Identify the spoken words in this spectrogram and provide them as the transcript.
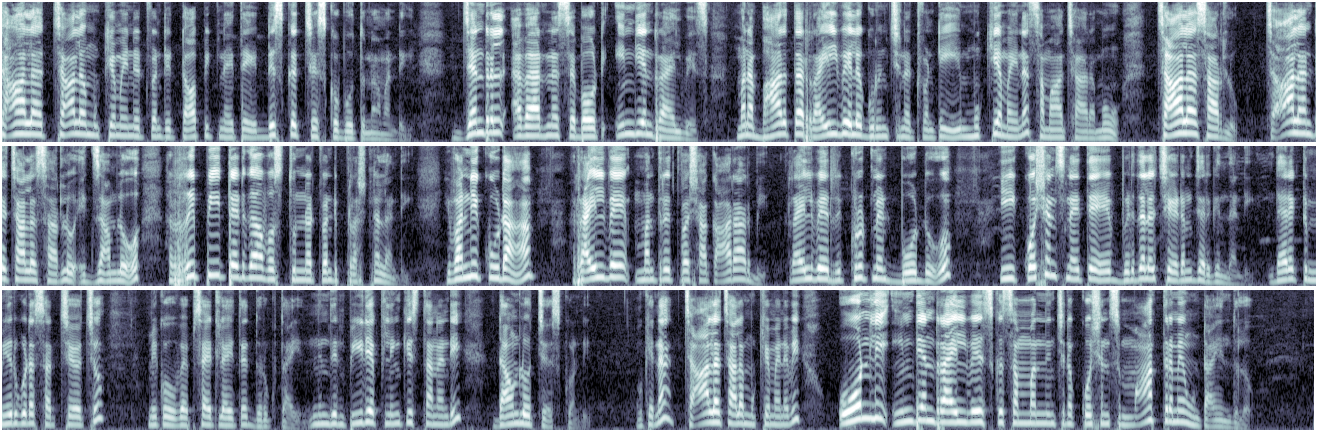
చాలా చాలా ముఖ్యమైనటువంటి టాపిక్ని అయితే discuss చేసుకోబోతున్నామండి. General awareness about Indian railways మన భారత రైల్వేల గురించినటువంటి ముఖ్యమైన సమాచారము. చాలాసార్లు చాలా అంటే చాలాసార్లు ఎగ్జామ్లో రిపీటెడ్గా వస్తున్నటువంటి ప్రశ్నలండి. ఇవన్నీ కూడా రైల్వే మంత్రిత్వ శాఖ ఆర్ఆర్బి రైల్వే రిక్రూట్మెంట్ బోర్డు ఈ క్వశ్చన్స్ని అయితే విడుదల చేయడం జరిగిందండి. డైరెక్ట్ మీరు కూడా సెర్చ్ చేయొచ్చు. మీకు వెబ్సైట్లో అయితే దొరుకుతాయి. నేను దీని పీడిఎఫ్ లింక్ ఇస్తానండి. డౌన్లోడ్ చేసుకోండి. ఓకేనా? చాలా చాలా ముఖ్యమైనవి. ఓన్లీ ఇండియన్ రైల్వేస్కి సంబంధించిన క్వశ్చన్స్ మాత్రమే ఉంటాయి ఇందులో.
